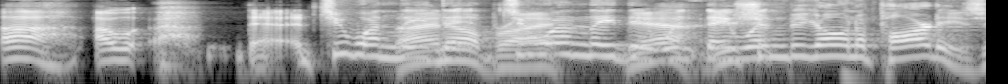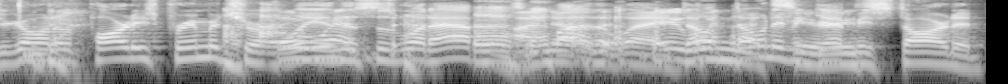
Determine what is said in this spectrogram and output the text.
Uh, I w- a two one lead. I know, they, Brian. two one lead. They yeah, went. They you went. shouldn't be going to parties. You're going to parties prematurely, They and this is what happens. I know, by the way, don't don't even get me started.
